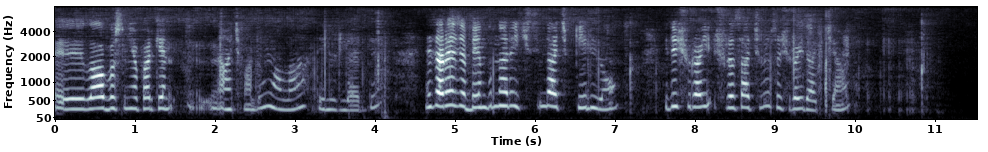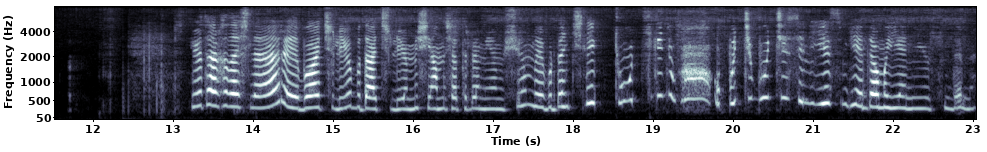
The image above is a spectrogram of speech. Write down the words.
e, lavabosunu yaparken e, açmadım valla delirlerdi. Neyse arkadaşlar ben bunları ikisini de açıp geliyorum. Bir de şurayı şurası açılıyorsa şurayı da açacağım. Evet arkadaşlar e, bu açılıyor bu da açılıyormuş yanlış hatırlamıyormuşum ve buradan çilek tomut çıkacak. O bıçı bıçı seni yesin geldi ama yenmiyorsun değil mi?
